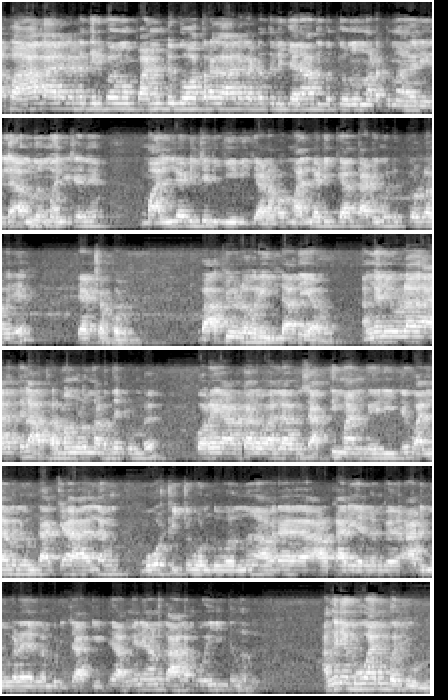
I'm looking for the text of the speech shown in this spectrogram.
അപ്പോൾ ആ കാലഘട്ടത്തിൽ ഇപ്പം പണ്ട് ഗോത്ര കാലഘട്ടത്തിൽ ജനാധിപത്യം ഒന്നും നടക്കുന്ന കാര്യമില്ല. അന്ന് മനുഷ്യന് മല്ലടിച്ചിട്ട് ജീവിക്കുകയാണ്. അപ്പം മല്ലടിക്കാൻ തടിമെടുക്കുള്ളവർ രക്ഷപ്പെടും. ബാക്കിയുള്ളവർ ഇല്ലാതെയാവും. അങ്ങനെയുള്ള കാലത്തിൽ അധർമ്മങ്ങളും നടന്നിട്ടുണ്ട്. കുറേ ആൾക്കാർ വല്ല ശക്തിമാൻ കയറിയിട്ട് വല്ലവനുണ്ടാക്കിയ എല്ലാം മോഷ്ടിച്ചു കൊണ്ടുവന്ന് അവരെ ആൾക്കാരെ എല്ലാം അടിമകളെ എല്ലാം പിടിച്ചാക്കിയിട്ട് അങ്ങനെയാണ് കാലം പോയിരിക്കുന്നത്. അങ്ങനെ പോകാനും പറ്റുള്ളൂ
